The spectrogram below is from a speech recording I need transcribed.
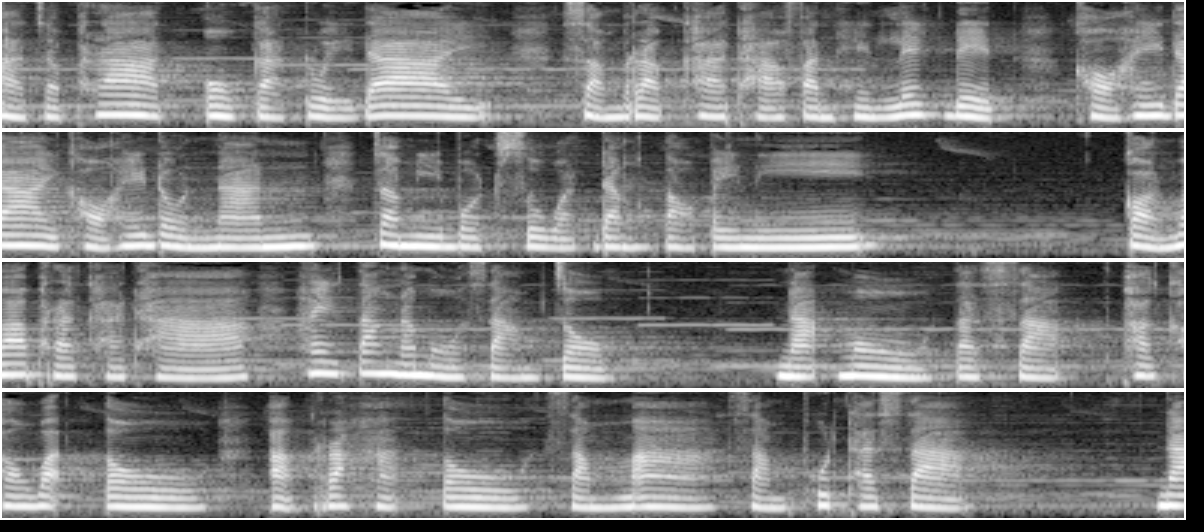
อาจจะพลาดโอกาสรวยได้สำหรับคาถาฝันเห็นเลขเด็ด ขอให้ได้ขอให้โดนนั้น จะมีบทสวดดังต่อไปนี้ ก่อนว่าพระคาถาให้ตั้งนโมสามจบ นะโมตัสสะภะคะวะโต อะระหะโต สัมมาสัมพุทธัสสะ นะ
